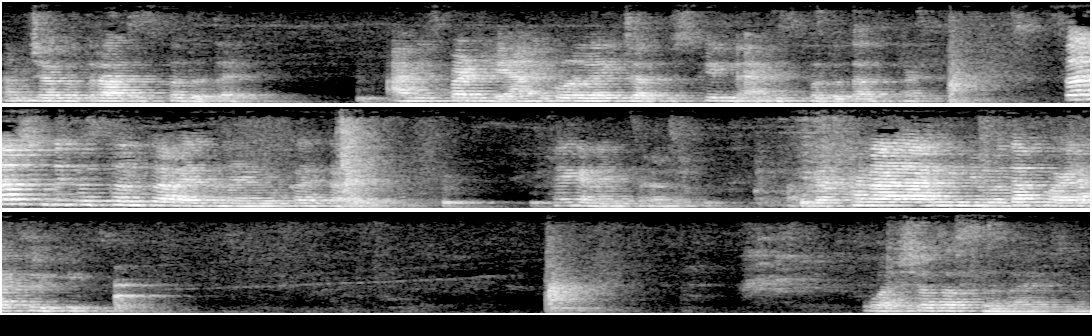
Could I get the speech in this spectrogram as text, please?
आमच्याकडे तर आजच पद्धत आहे. आम्हीच पाडली आम्ही कोणाला विचारपूस केली नाही आम्हीच पद्धत आज पाडली. सणासुदीचं सण करायचं नाही मग काय करायचं? आहे का नाही मित्रांनो? आपल्या खानाला आणि दाखवायला लागतोय की. वर्षाचा सण आहे अजून.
